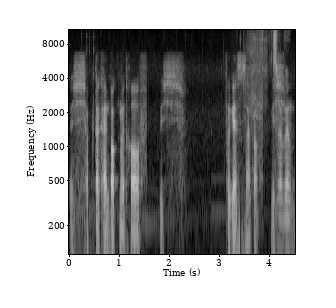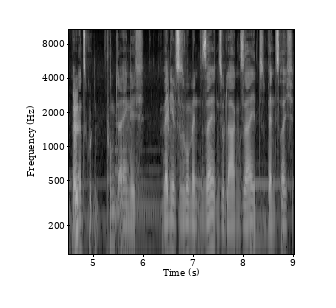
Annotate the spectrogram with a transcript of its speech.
ich habe da keinen Bock mehr drauf. Ich vergesse es einfach. Das aber ein ganz guten Punkt eigentlich. Wenn ihr in so Momenten seid, in so Lagen seid, wenn es euch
